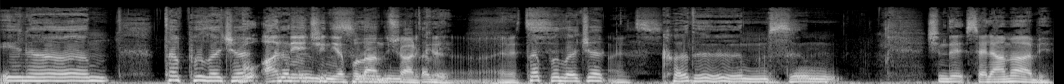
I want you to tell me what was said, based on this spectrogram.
inan tapılacak Bu anne için yapılan şarkı. Tabii. Evet. Tapılacak Evet. kadınsın. Şimdi Selami abi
